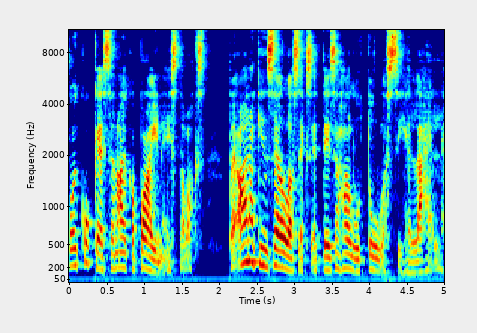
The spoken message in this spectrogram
voi kokea sen aika paineistavaksi, tai ainakin sellaiseksi, ettei se halua tulla siihen lähelle.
